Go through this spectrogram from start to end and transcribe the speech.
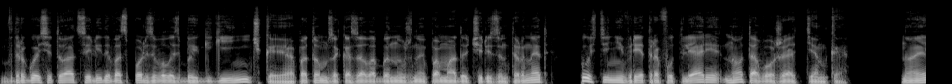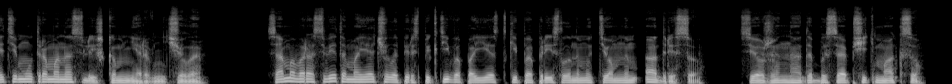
В другой ситуации Лида воспользовалась бы гигиеничкой, а потом заказала бы нужную помаду через интернет, пусть и не в ретро-футляре, но того же оттенка. Но этим утром она слишком нервничала. С самого рассвета маячила перспектива поездки по присланному темным адресу. Все же надо бы сообщить Максу.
